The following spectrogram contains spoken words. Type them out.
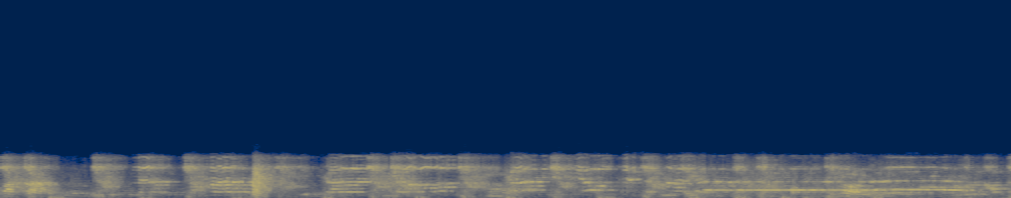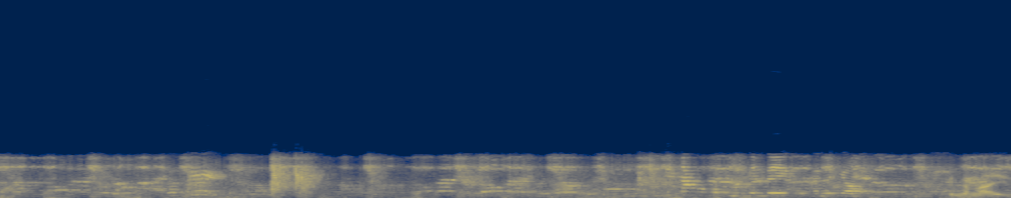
outside. Gandang live.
